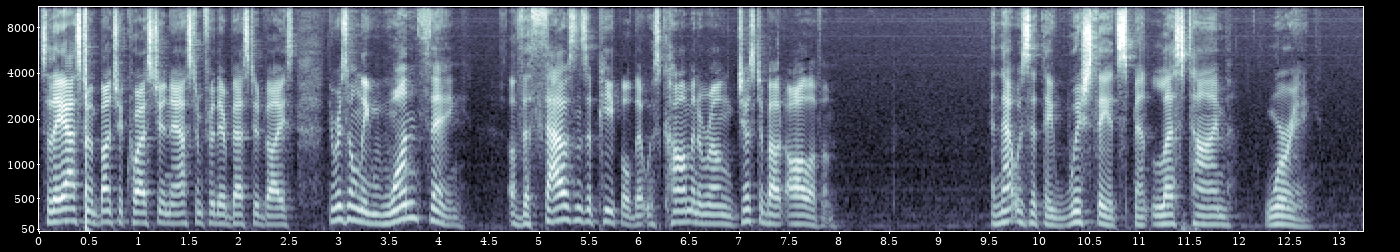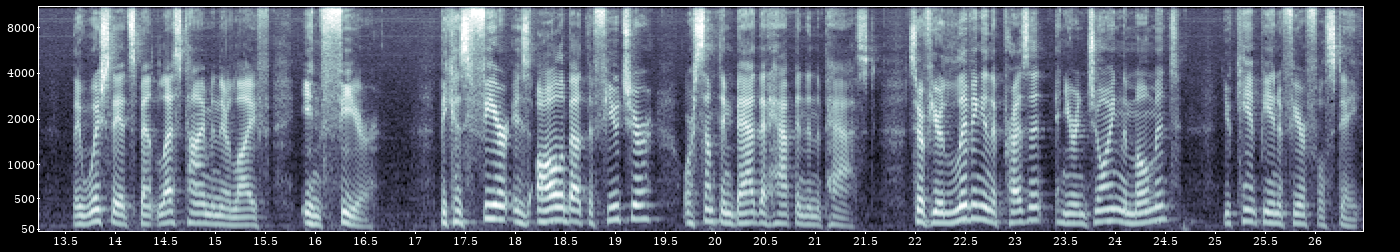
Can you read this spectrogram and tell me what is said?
So they asked him a bunch of questions, asked him for their best advice. There was only one thing of the thousands of people that was common among just about all of them. And that was that they wished they had spent less time worrying. They wished they had spent less time in their life in fear. Because fear is all about the future or something bad that happened in the past. So if you're living in the present and you're enjoying the moment, you can't be in a fearful state.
